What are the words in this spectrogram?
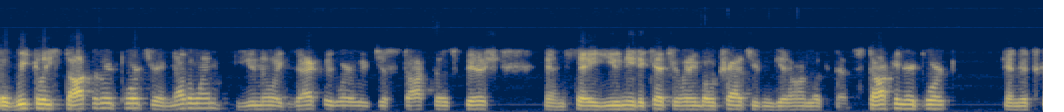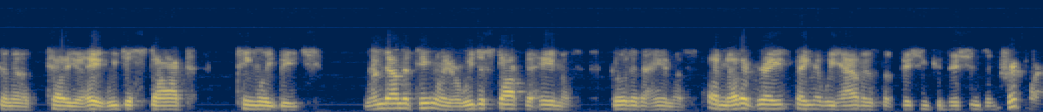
The weekly stocking reports are another one. You know exactly where we've just stocked those fish and say you need to catch a rainbow trout. You can get on, look at that stocking report, and it's going to tell you, hey, we just stocked Tingley Beach. Run down to Tingley, or we just stocked the Jemez. Go to the Jemez. Another great thing that we have is the fishing conditions and trip planner.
